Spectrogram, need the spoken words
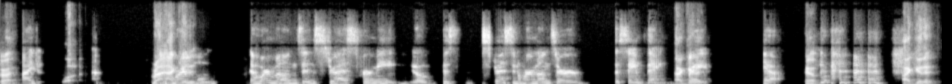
Right. I just. Well, Right. The hormones, the hormones and stress for me, you know, because stress and hormones are the same thing. I get right? it. Yeah. Yeah. I get it.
